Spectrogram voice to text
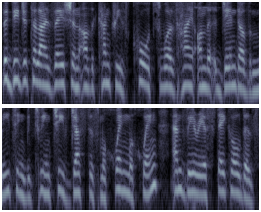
The digitalization of the country's courts was high on the agenda of a meeting between Chief Justice Mogoeng Mogoeng and various stakeholders.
